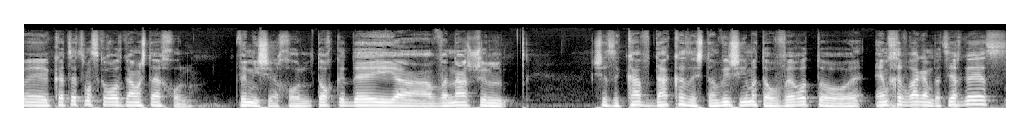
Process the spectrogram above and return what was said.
אה, קצץ משכורות כמה שאתה יכול, ומי שיכול, תוך כדי ההבנה של, שזה קו דק כזה, שאתה מבין שאם אתה עובר אותו, אין חברה גם אם תצליח לגייס,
